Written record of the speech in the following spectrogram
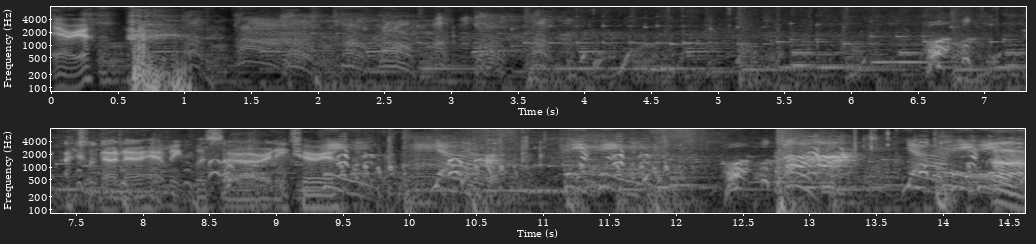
area. Actually don't know how many quests there are in each area. Oh.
